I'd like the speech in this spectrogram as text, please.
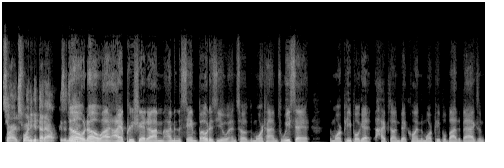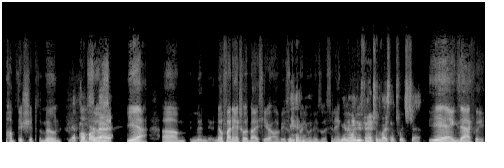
Sorry, I just wanted to get that out because it's no, really- no, I, I appreciate it. I'm I'm in the same boat as you, and so the more times we say it, the more people get hyped on Bitcoin, the more people buy the bags and pump this shit to the moon. Yeah, pump our so, bag. Yeah, um, n- no financial advice here, obviously, for anyone who's listening. Yeah, we only do financial advice in the Twitch chat. Yeah, exactly.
